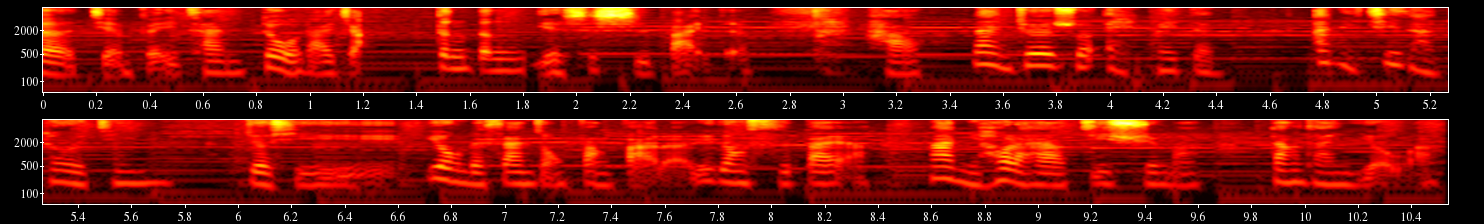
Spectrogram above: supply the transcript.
的减肥餐对我来讲，噔噔也是失败的。好，那你就会说，哎，梅登，啊，你既然都已经。就是用了三种方法了，利用失败啊，那你后来还要继续吗？当然有啊，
